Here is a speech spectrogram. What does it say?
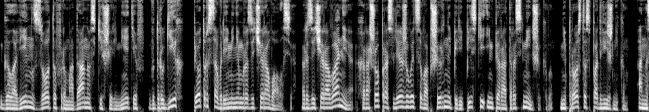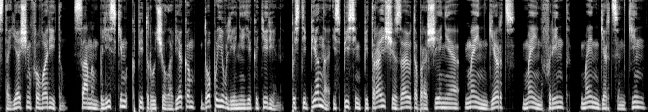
Головин, Зотов, Рамадановский, Шереметьев. В других Петр со временем разочаровался. Разочарование хорошо прослеживается в обширной переписке императора с Меньшиковым. Не просто с подвижником, а настоящим фаворитом, самым близким к Петру человеком до появления Екатерины. Постепенно из писем Петра исчезают обращения «Мейнгерц», «Мейнфринд», «Мейнгерценкин»,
